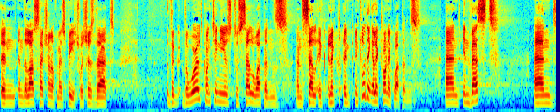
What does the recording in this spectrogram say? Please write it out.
in, in, the last section of my speech, which is that the, the world continues to sell weapons and sell, including electronic weapons, and invest and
